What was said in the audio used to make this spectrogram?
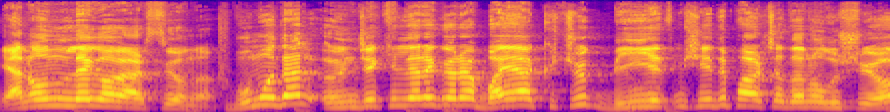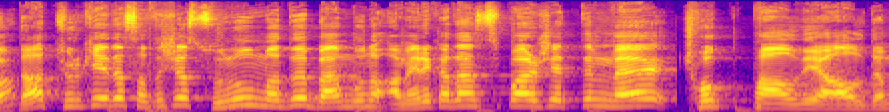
Yani onun Lego versiyonu. Bu model öncekilere göre baya küçük 1077 parçadan oluşuyor. Daha Türkiye'de satışa sunulmadı. Ben bunu Amerika'dan sipariş ettim ve çok pahalıya aldım.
